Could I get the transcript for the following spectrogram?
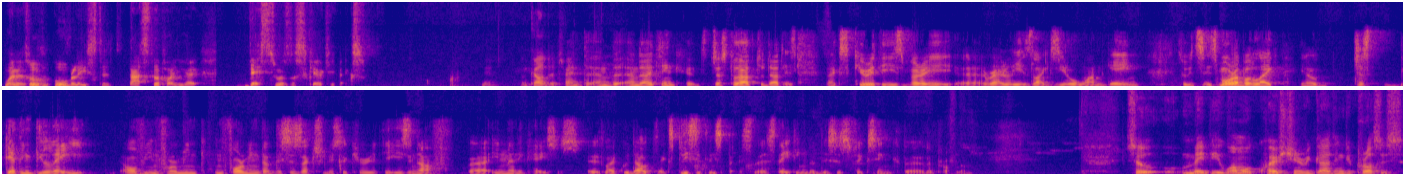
when it's all, all released, it, that's the point you go, this was a security fix. Yeah. got it. And and and I think just to add to that is like security is very uh, rarely is like zero one game. So it's it's more about like you know just getting delay of informing informing that this is actually security is enough uh, in many cases, it, uh, like without explicitly stating that this is fixing the, the problem. So maybe one more question regarding the process.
